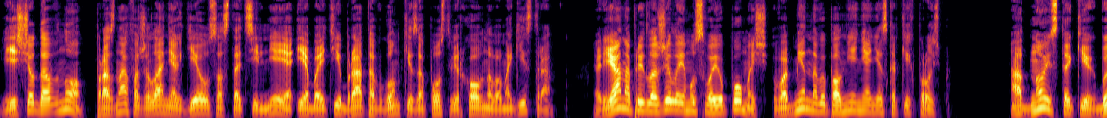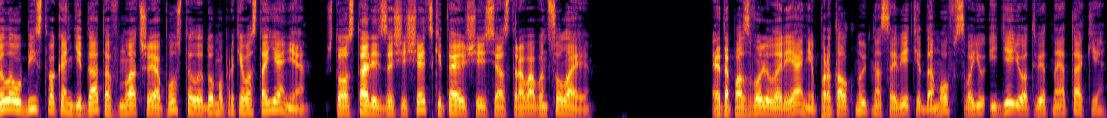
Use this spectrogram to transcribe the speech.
Еще давно, прознав о желаниях Деуса стать сильнее и обойти брата в гонке за пост Верховного Магистра, Риана предложила ему свою помощь в обмен на выполнение нескольких просьб. Одной из таких было убийство кандидатов в младшие апостолы Дома Противостояния, что остались защищать скитающиеся острова в Инсулае. Это позволило Риане протолкнуть на Совете Домов свою идею ответной атаки,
